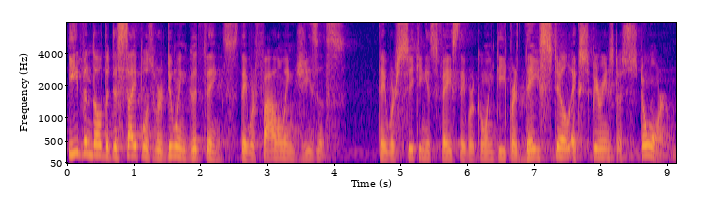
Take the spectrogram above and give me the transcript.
Even though the disciples were doing good things, they were following Jesus. They were seeking his face, they were going deeper. They still experienced a storm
